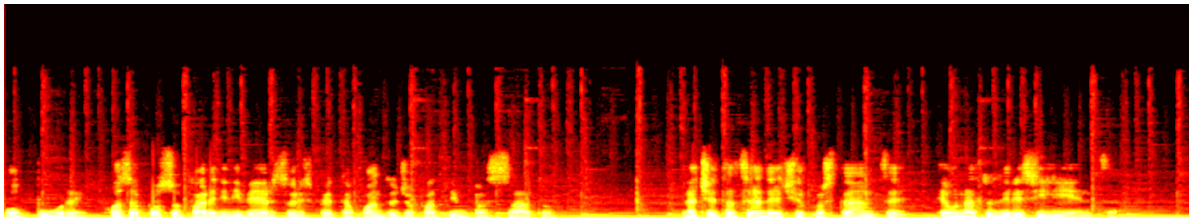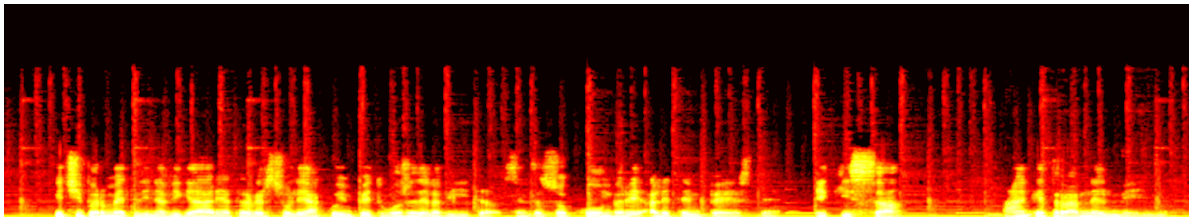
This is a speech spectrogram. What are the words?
Oppure cosa posso fare di diverso rispetto a quanto già fatto in passato? L'accettazione delle circostanze è un atto di resilienza che ci permette di navigare attraverso le acque impetuose della vita senza soccombere alle tempeste e chissà anche trarne il meglio.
